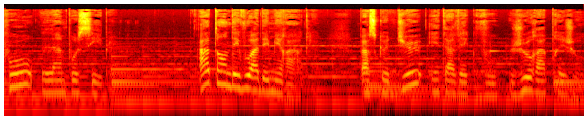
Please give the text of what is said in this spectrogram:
pour l'impossible. Attendez-vous à des miracles, parce que Dieu est avec vous jour après jour.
